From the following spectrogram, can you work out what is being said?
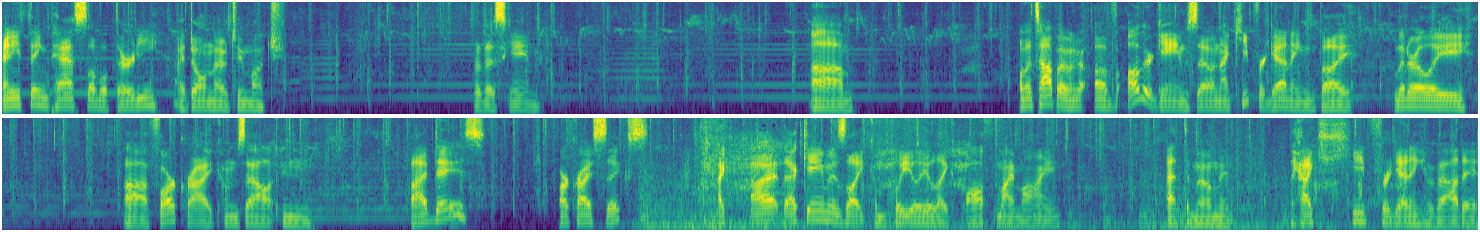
anything past level 30. I don't know too much for this game. Um, On the top of, of other games, though, and I keep forgetting, but literally, uh, Far Cry comes out in five days. Far Cry Six. I, I that game is like completely like off my mind at the moment. Like I keep forgetting about it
